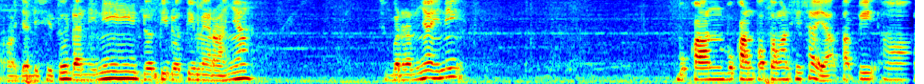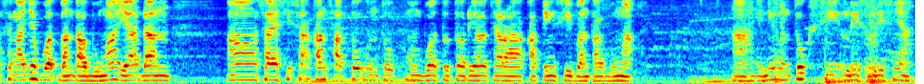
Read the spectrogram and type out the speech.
Taruh aja di situ dan ini doti-doti merahnya. Sebenarnya ini bukan bukan potongan sisa ya tapi uh, sengaja buat bantal bunga ya dan uh, saya sisakan satu untuk membuat tutorial cara cutting si bantal bunga. Nah ini untuk si list-listnya.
